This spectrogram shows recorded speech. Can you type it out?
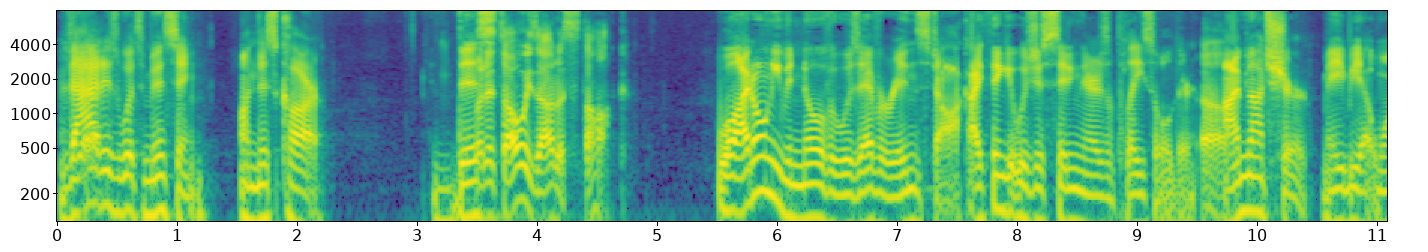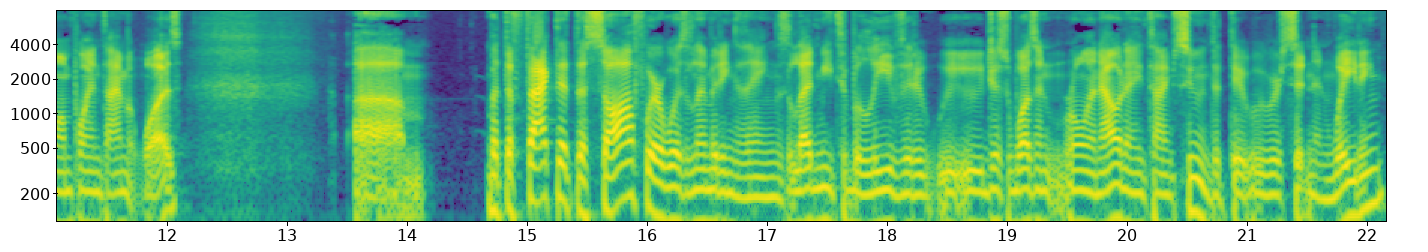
That is Yeah. what's missing on this car. This But it's always out of stock. Well, I don't even know if it was ever in stock. I think it was just sitting there as a placeholder. I'm not sure. Maybe at one point in time it was. Um, but the fact that the software was limiting things led me to believe that it, it just wasn't rolling out anytime soon. That they, we were sitting and waiting,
